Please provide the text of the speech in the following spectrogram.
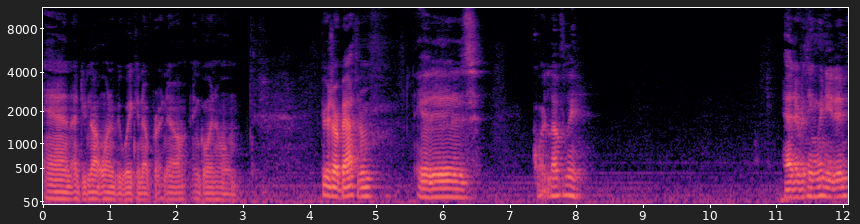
and I do not want to be waking up right now and going home. Here's our bathroom. It is quite lovely. Had everything we needed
